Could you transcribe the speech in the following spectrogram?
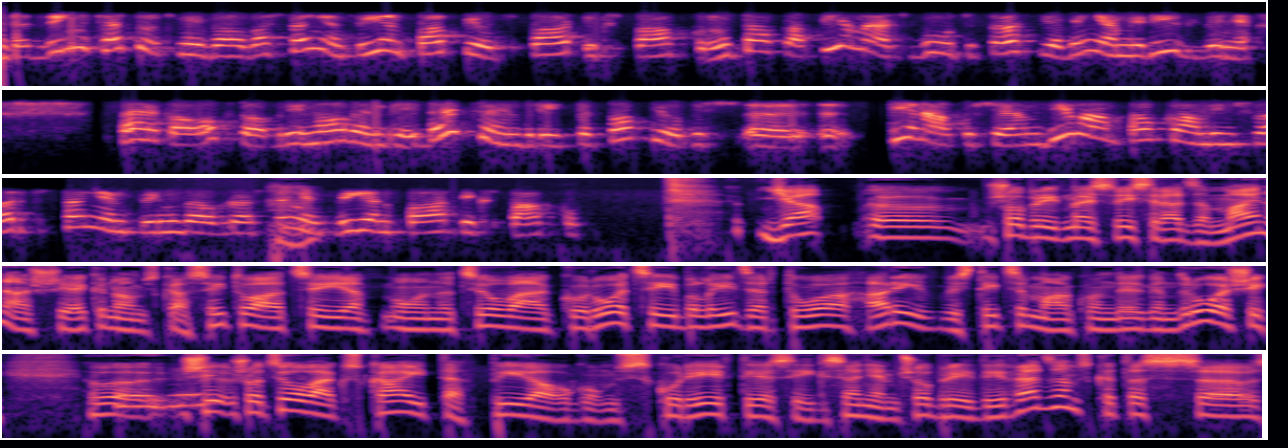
tad viņa ceturksnī vēl var saņemt vienu papildus pārtiks paku. Nu, tā kā piemērs būtu tas, ja viņam ir izziņa spēkā oktobrī, novembrī, decembrī, tad papildus uh, pienākušajām divām pakām viņš var saņemt, viņi vēl var saņemt vienu pārtiks paku. Ja šobrīd mēs visi redzam, mainās šī ekonomiskā situācija un cilvēku rocība līdz ar to arī visticamāk un diezgan droši mhm. ši, šo cilvēku skaita pieaugums, kuri ir tiesīgi saņemt šobrīd, ir redzams, ka tas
